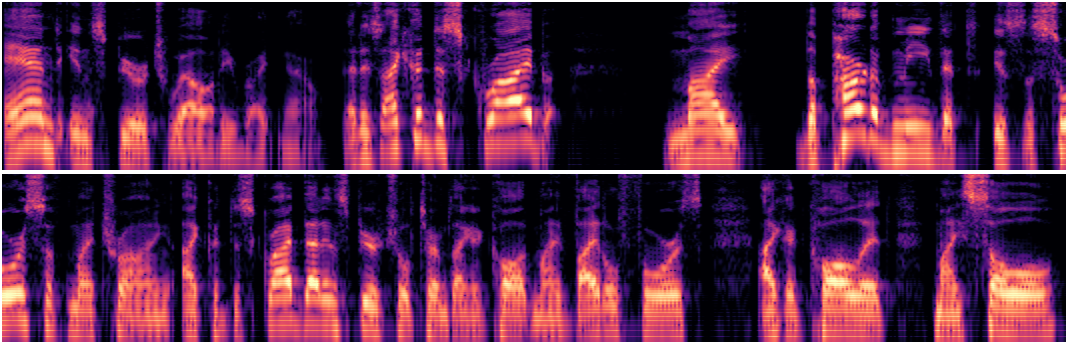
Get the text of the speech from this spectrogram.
and in spirituality right now. That is, I could describe my the part of me that is the source of my trying, I could describe that in spiritual terms. I could call it my vital force. I could call it my soul,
